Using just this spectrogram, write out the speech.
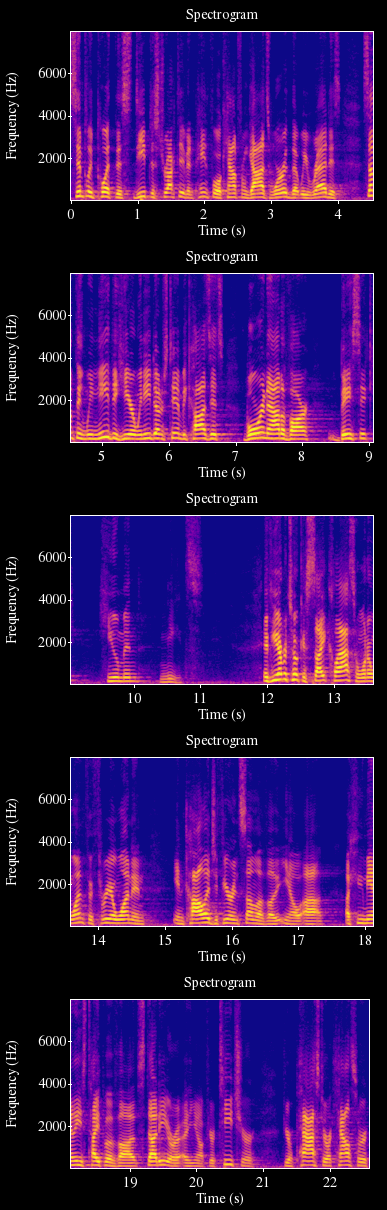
Simply put, this deep, destructive, and painful account from God's Word that we read is something we need to hear, we need to understand because it's born out of our basic human needs. If you ever took a psych class, a 101 through 301 in, in college, if you're in some of a, you know, uh, a humanities type of uh, study, or a, you know, if you're a teacher, if you're a pastor, a counselor,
